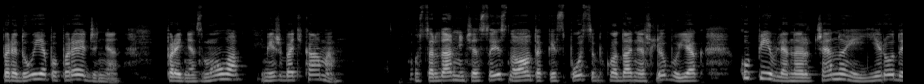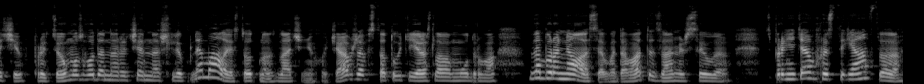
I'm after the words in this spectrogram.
передує попередження, передня змова між батьками. У стародавні часи існував такий спосіб укладання шлюбу, як купівля нареченої її родичів. При цьому згода нареченої на шлюб не мала істотного значення, хоча вже в статуті Ярослава Мудрого заборонялося видавати заміж силою. З прийняттям християнства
